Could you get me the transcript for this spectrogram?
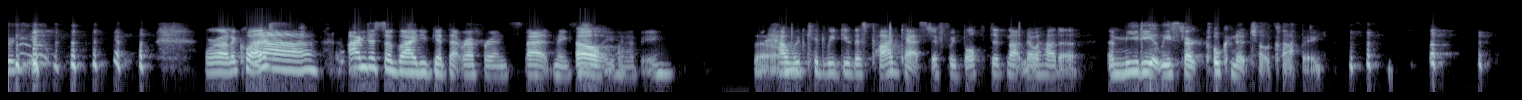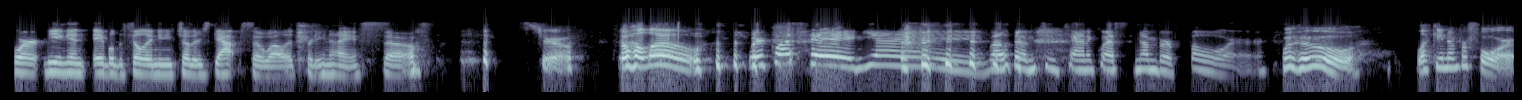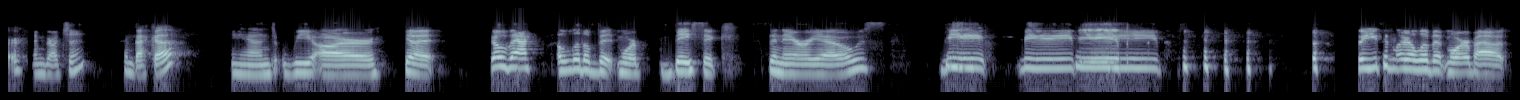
We're on a quest. Ah, I'm just so glad you get that reference. That makes me Oh. really happy. So, How would could we do this podcast if we both did not know how to immediately start coconut shell clapping? or being in, able to fill in each other's gaps so well, it's pretty nice. So It's true. So hello. we're questing. Yay! Welcome to Canna Quest number four. Woohoo. Lucky number four. I'm Gretchen, I'm Becca. and we are gonna go back a little bit more basic scenarios. Beep, beep, Beep. beep. so you can learn a little bit more about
